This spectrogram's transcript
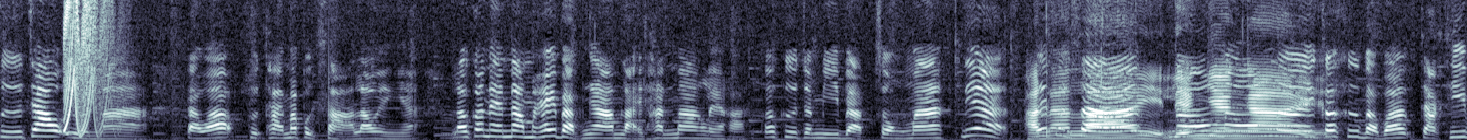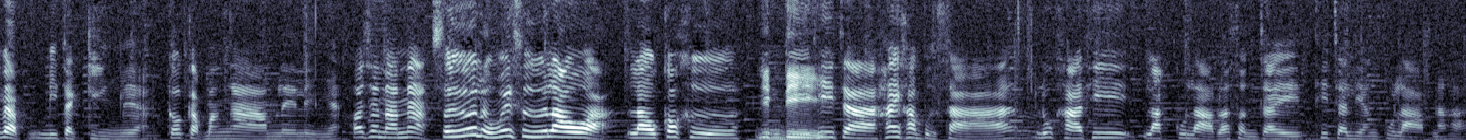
ซื้อเจ้าอื่นมา แต่ว่าสุดท้ายมาปรึกษาเราอย่างเงี้ยเราก็แนะนำให้แบบงามหลายท่านมากเลยค่ะ ก็คือจะมีแบบส่งมาเนี่ยพันธุ์ด้ปรึกษาอะไรเลี้ยงยังไงน้อๆเลยก็คือแบบว่าจากที่แบบมีแต่กิ่งเลยอะก็กลับมางามเลยอะไรเงี้ยเพราะฉะนั้นน่ะซื้อหรือไม่ซื้อเราอะเราก็คือยินดีที่จะให้คำปรึกษาลูกค้าที่รักกุหลาบและสนใจที่จะเลี้ยงกุหลาบนะคะ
